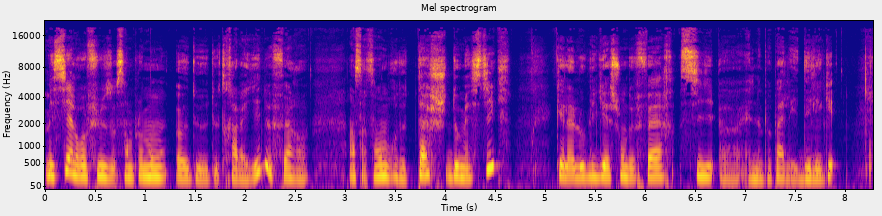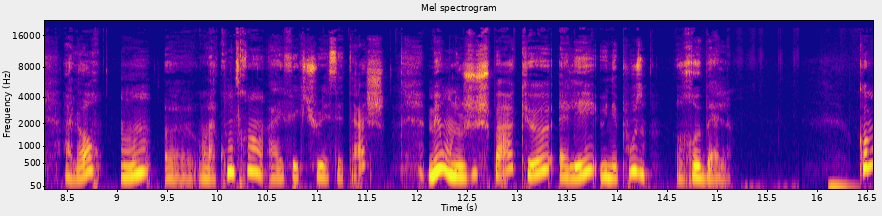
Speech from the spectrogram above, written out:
Mais si elle refuse simplement euh, de, travailler, de faire euh, un certain nombre de tâches domestiques qu'elle a l'obligation de faire si euh, elle ne peut pas les déléguer, alors on, on, la contraint à effectuer ces tâches, mais on ne juge pas qu'elle est une épouse rebelle. Comment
